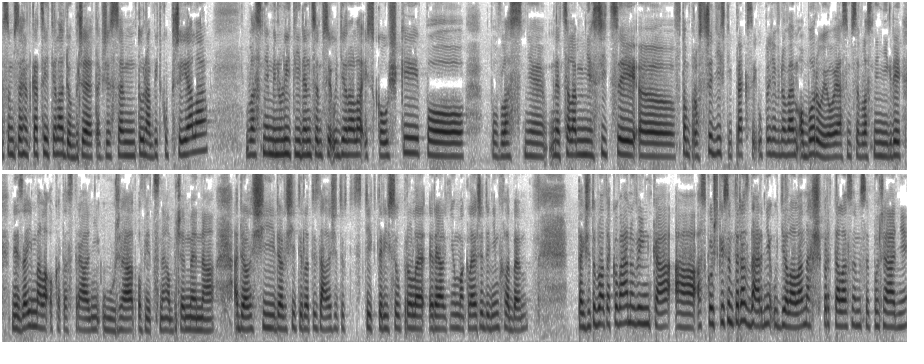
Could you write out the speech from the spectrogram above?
jsem se hnedka cítila dobře, takže jsem tu nabídku přijala. Vlastně minulý týden jsem si udělala i zkoušky po po vlastně necelém měsíci eh, v tom prostředí, v té praxi, úplně v novém oboru. Jo? Já jsem se vlastně nikdy nezajímala o katastrální úřad, o věcná břemena a další, další tyhle ty záležitosti, které jsou pro realitního makléře denním chlebem. Takže to byla taková novinka a, a zkoušky jsem teda zdárně udělala, našprtala jsem se pořádně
